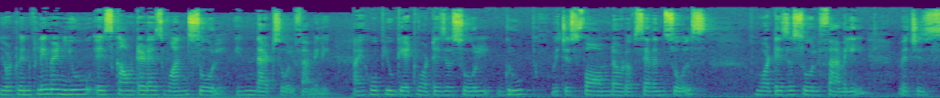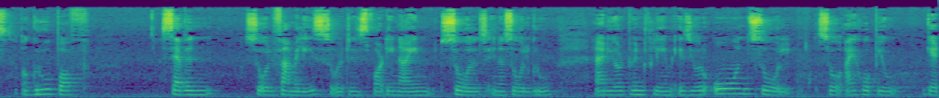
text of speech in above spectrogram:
Your twin flame and you is counted as one soul in that soul family i hope you get what is a soul group which is formed out of seven souls. What is a soul family which is a group of seven soul families. So it is 49 souls in a soul group. And your twin flame is your own soul. So i hope you get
